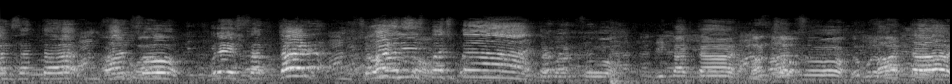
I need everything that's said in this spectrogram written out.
उनसत्तर पाँच सौ पूरे सत्तर चौवालीस पचपन. पाँच सौ इकहत्तर पाँच सौ बहत्तर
